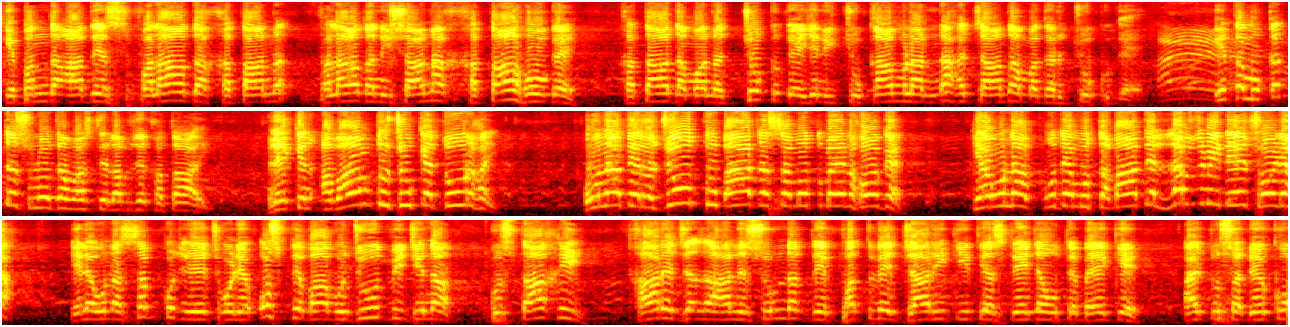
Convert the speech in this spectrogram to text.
कि बंद आदि फलां का खताना, फलां का निशाना खता हो गए, खता का मन चुक गए, यानी चुकामना न चाहता मगर चुक गए। ये तो मुकदस लोगों वास्ते लफ्ज खता है। लेकिन आवाम तो चुके दूर है। उन्होंने रजू तो बाद मुतमैन हो गए। कि उन्होंने मुतबाद लफ्ज भी दे छोड़ा ज़िले उन्हें सब कुछ दे छोड़े उसके बावजूद भी जिन्हें गुस्ताखी खारिज अहले सुन्नत दे फतवे जारी कीते, स्टेजां उते बैठ के। आज तुसा देखो,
